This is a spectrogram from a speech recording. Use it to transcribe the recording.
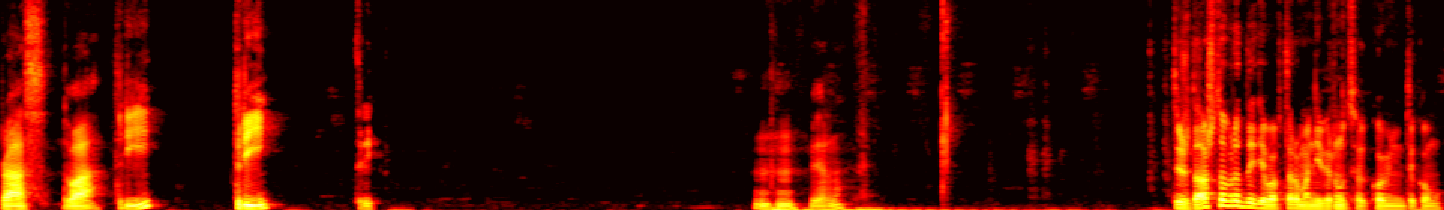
Раз, два. Три. Три. Мгм, верно. Ты ждал, что в Red Dead во втором они вернутся к какому-нибудь такому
